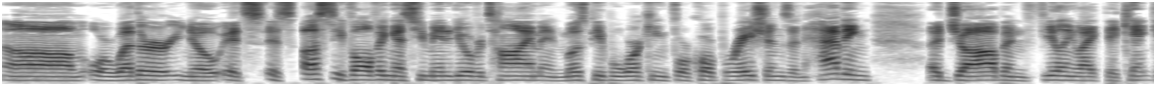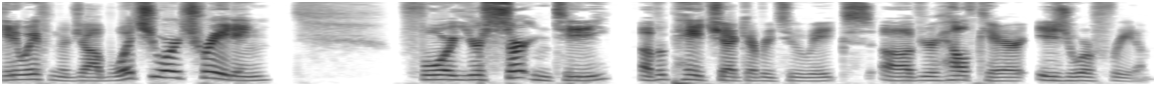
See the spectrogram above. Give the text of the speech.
um, or whether you know it's it's us evolving as humanity over time, and most people working for corporations and having a job and feeling like they can't get away from their job. What you are trading for your certainty of a paycheck every two weeks of your health care is your freedom,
